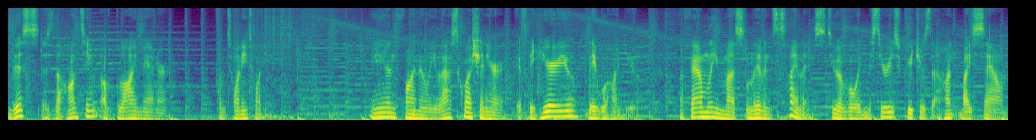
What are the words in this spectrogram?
This is The Haunting of Bly Manor from 2020. And finally, last question here. If they hear you, they will hunt you. A family must live in silence to avoid mysterious creatures that hunt by sound,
